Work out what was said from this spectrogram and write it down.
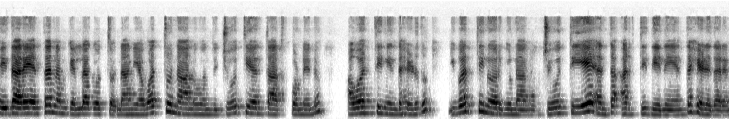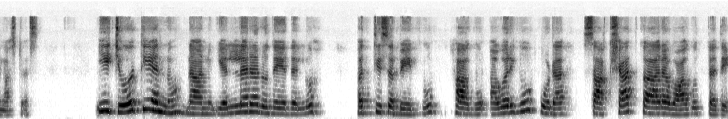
ಇದ್ದಾರೆ ಅಂತ ನಮ್ಗೆಲ್ಲ ಗೊತ್ತು. ನಾನು ಯಾವತ್ತು ನಾನು ಒಂದು ಜ್ಯೋತಿ ಅಂತ ಅರ್ತ್ಕೊಂಡೇನು, ಅವತ್ತಿನಿಂದ ಹಿಡಿದು ಇವತ್ತಿನವರೆಗೂ ನಾನು ಜ್ಯೋತಿಯೇ ಅಂತ ಅರ್ತಿದ್ದೇನೆ ಅಂತ ಹೇಳಿದ್ದಾರೆ ಮಾಸ್ಟರ್ಸ್. ಈ ಜ್ಯೋತಿಯನ್ನು ನಾನು ಎಲ್ಲರ ಹೃದಯದಲ್ಲೂ ಹತ್ತಿಸಬೇಕು ಹಾಗೂ ಅವರಿಗೂ ಕೂಡ ಸಾಕ್ಷಾತ್ಕಾರವಾಗುತ್ತದೆ.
